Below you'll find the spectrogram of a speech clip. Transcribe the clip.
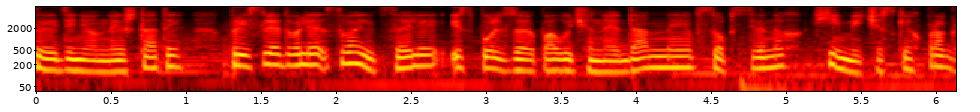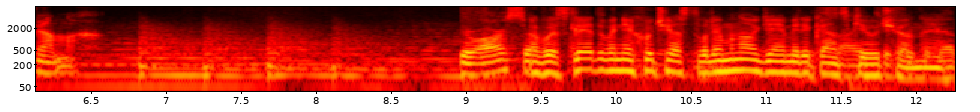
Соединенные Штаты преследовали свои цели, используя полученные данные в собственных химических программах. В исследованиях участвовали многие американские ученые.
